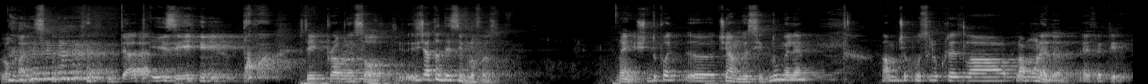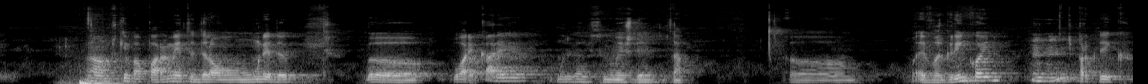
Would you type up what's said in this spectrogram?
local. That easy. Știi, problem solved. Deci atât de simplu a fost. Ei, și după uh, ce am găsit numele, am început să lucrez la, la monedă, efectiv. Am schimbat parametri de la o monedă uh, oarecare, moneda se numește, da, uh, Evergreen Coin, uh-huh. practic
